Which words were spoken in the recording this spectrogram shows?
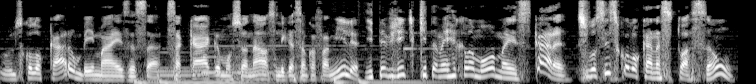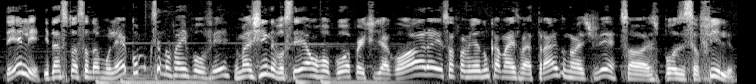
eles colocaram bem mais essa, essa carga emocional, essa ligação com a família. E teve gente que também reclamou, mas, cara, se você se colocar na situação dele e na situação da mulher, como que você não vai envolver? Imagina, você é um robô a partir de agora e sua família nunca mais vai atrás, nunca mais te ver? Sua esposa e seu filho?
